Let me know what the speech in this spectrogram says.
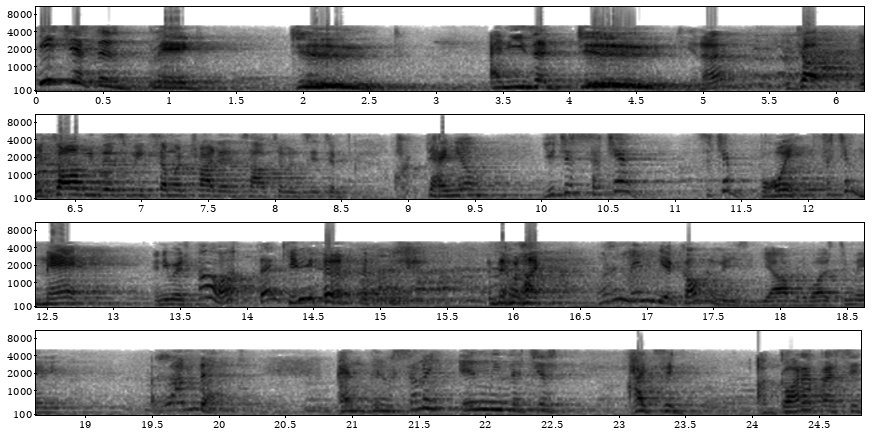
he's just this big dude. And he's a dude you know? He told, he told me this week someone tried to insult him and said to him, Oh, Daniel, you're just such a, such a boy, such a man. And he went, Oh, thank you. and they were like, Wasn't meant to be a compliment. He said, Yeah, but it was to me. I love that. And there was something in me that just, I said, I got up, I said,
